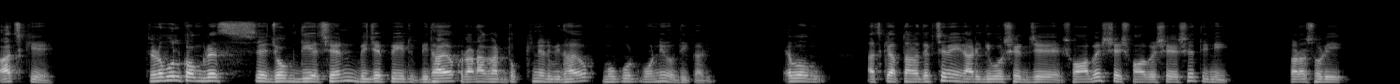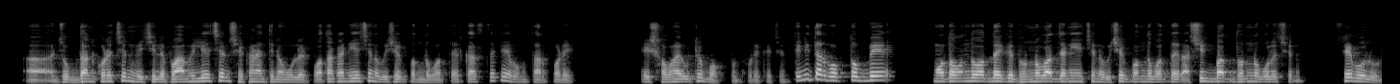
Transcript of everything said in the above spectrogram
আজকে তৃণমূল কংগ্রেসে যোগ দিয়েছেন বিজেপির বিধায়ক, রানাঘাট দক্ষিণের বিধায়ক মুকুটমণি অধিকারী। এবং আজকে আপনারা দেখছেন এই নারী দিবসের যে সমাবেশ, সেই সমাবেশে এসে তিনি সরাসরি যোগদান করেছেন, মিছিলে পা মিলিয়েছেন, সেখানে তৃণমূলের পতাকা নিয়েছেন অভিষেক বন্দ্যোপাধ্যায়ের কাছ থেকে এবং তারপরে এই সভায় উঠে বক্তব্য রেখেছেন। তিনি তার বক্তব্যে মমতা বন্দ্যোপাধ্যায়কে ধন্যবাদ জানিয়েছেন, অভিষেক বন্দ্যোপাধ্যায়ের আশীর্বাদ ধন্য বলেছেন, সে বলুন।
